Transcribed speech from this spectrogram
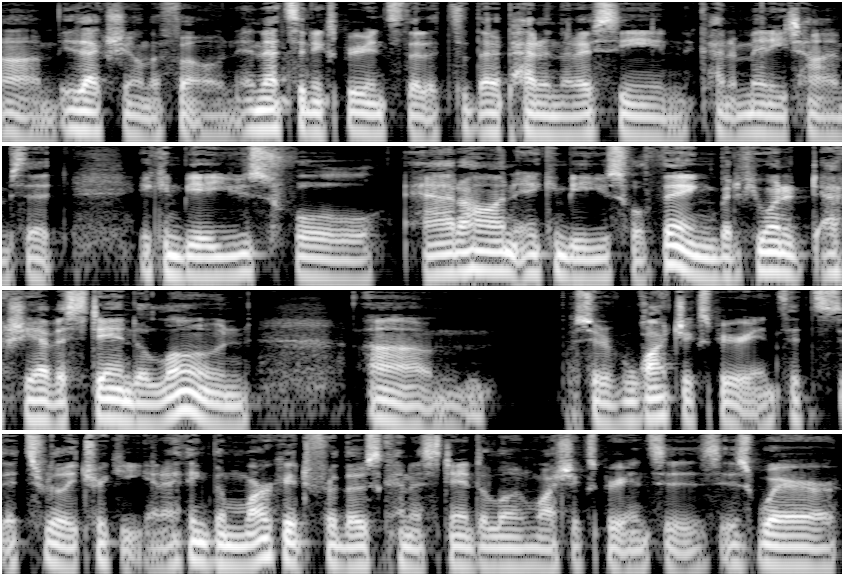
um, is actually on the phone, and that's an experience that it's that pattern that I've seen kind of many times. That it can be a useful add-on, it can be a useful thing, but if you want to actually have a standalone um, sort of watch experience, it's it's really tricky. And I think the market for those kind of standalone watch experiences is where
